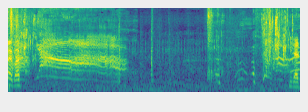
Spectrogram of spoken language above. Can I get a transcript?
Sorry, bud. You dead?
